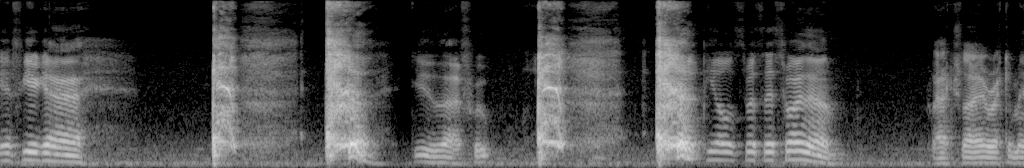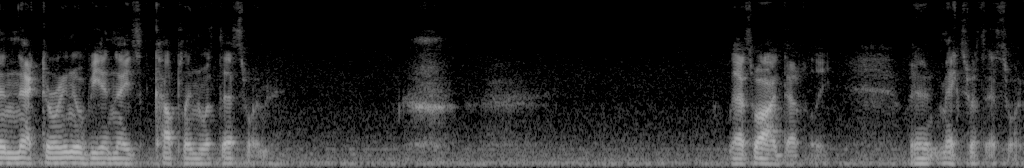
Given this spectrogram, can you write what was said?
If you're gonna do uh, fruit peels with this one, um, actually I recommend nectarine would be a nice coupling with this one. That's why I definitely mix with this one.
